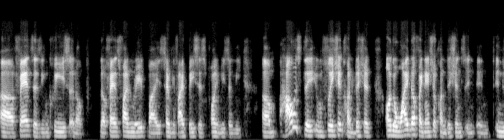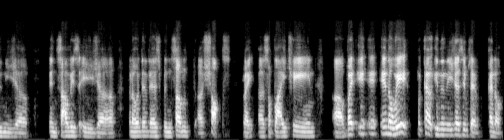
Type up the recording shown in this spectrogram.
Uh, Fed has increased, you know, the Fed's fund rate by 75 basis point recently. Um, how is the inflation condition or the wider financial conditions in, in Indonesia, in Southeast Asia? You know, there's been some uh, shocks, right? Uh, supply chain, uh, but in, in a way, kind of Indonesia seems to have kind of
